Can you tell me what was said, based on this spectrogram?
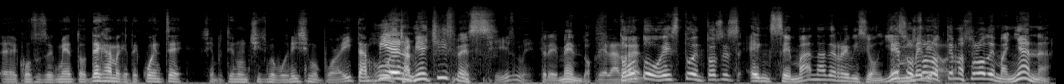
eh, con su segmento Déjame que te cuente, siempre tiene un chisme buenísimo por ahí Oh, también. también hay chismes. Chisme. Tremendo. Todo esto entonces en semana de revisión. Y En esos son los hora. temas solo de mañana.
